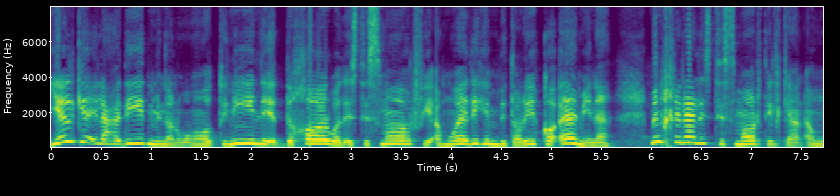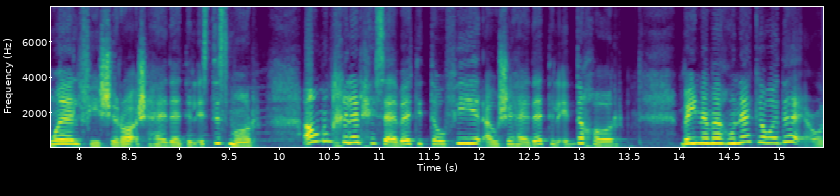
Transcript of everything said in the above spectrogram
يلجأ العديد من المواطنين للادخار والاستثمار في أموالهم بطريقة آمنة من خلال استثمار تلك الأموال في شراء شهادات الاستثمار أو من خلال حسابات التوفير أو شهادات الادخار. بينما هناك ودائع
